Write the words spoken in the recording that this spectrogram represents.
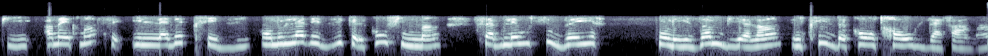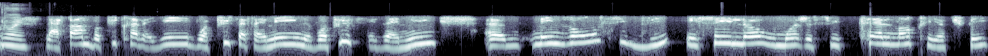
puis honnêtement, c'est, il l'avait prédit. On nous l'avait dit que le confinement, ça voulait aussi dire pour les hommes violents une prise de contrôle de la femme. Hein. La femme va plus travailler, voit plus sa famille, ne voit plus ses amis. Euh, mais ils nous ont aussi dit, et c'est là où moi je suis tellement préoccupée,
